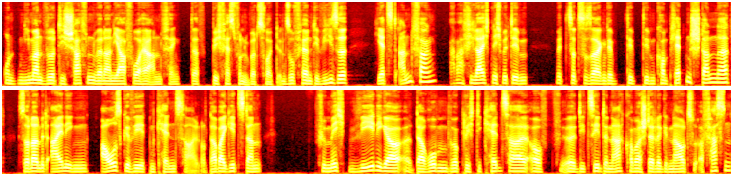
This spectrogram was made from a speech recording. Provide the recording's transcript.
und niemand wird die schaffen, wenn er ein Jahr vorher anfängt. Da bin ich fest von überzeugt. Insofern Devise jetzt anfangen, aber vielleicht nicht mit dem, mit sozusagen dem, dem, dem kompletten Standard, sondern mit einigen ausgewählten Kennzahlen. Und dabei geht es dann für mich weniger äh, darum, wirklich die Kennzahl auf äh, die zehnte Nachkommastelle genau zu erfassen,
